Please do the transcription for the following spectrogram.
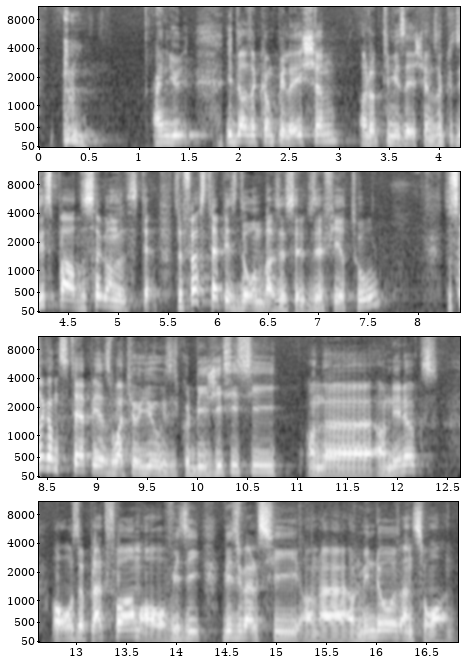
and you, it does a compilation and optimization. So this part, the second step, the first step is done by the Zephir tool. The second step is what you use. It could be GCC on, uh, on Linux, or the platform, or Visual C on, uh, on Windows, and so on.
